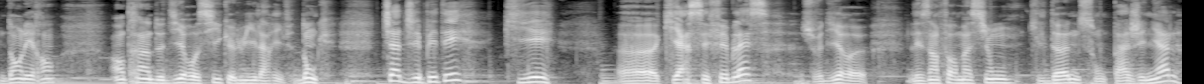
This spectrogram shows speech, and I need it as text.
dans les rangs, en train de dire aussi que lui, il arrive. Donc, ChatGPT, qui euh, qui a ses faiblesses, je veux dire, euh, les informations qu'il donne sont pas géniales,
